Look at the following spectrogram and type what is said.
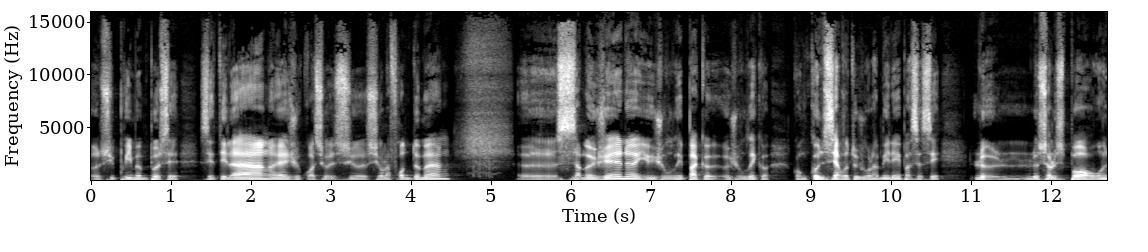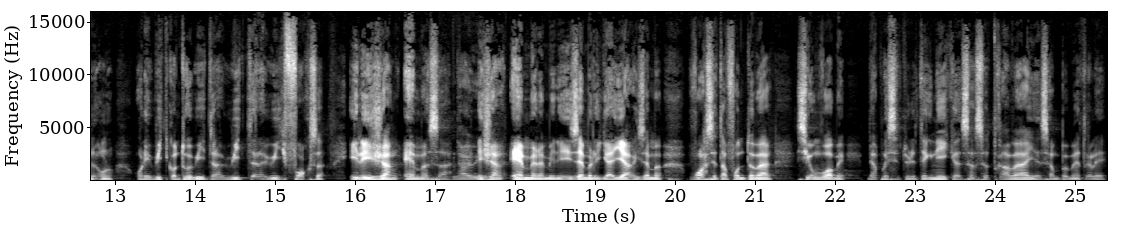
on supprime un peu cet élan, hein, je crois, sur, sur, la fronte de main. Euh, ça me gêne, je voudrais pas que je voudrais qu'on conserve toujours la mêlée parce que c'est le, le, seul sport où on, est 8 contre 8, la 8, la 8 force. Et les gens aiment ça. Ah les gens aiment la mêlée, ils aiment les gaillards, ils aiment voir cet affrontement. Si on voit, mais, mais après c'est une technique, ça se travaille, ça on peut mettre les.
